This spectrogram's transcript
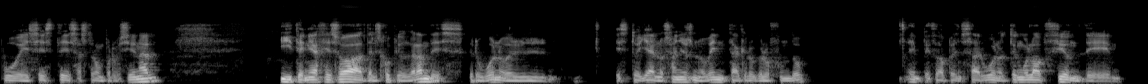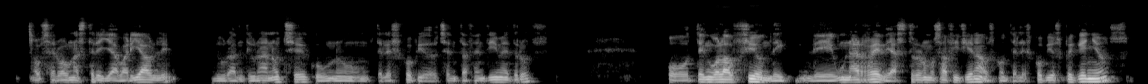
pues este es astrónomo profesional y tenía acceso a telescopios grandes, pero bueno, el, esto ya en los años 90 creo que lo fundó, empezó a pensar, bueno, tengo la opción de observar una estrella variable durante una noche con un, telescopio de 80 centímetros, o tengo la opción de, una red de astrónomos aficionados con telescopios pequeños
